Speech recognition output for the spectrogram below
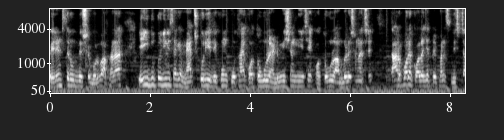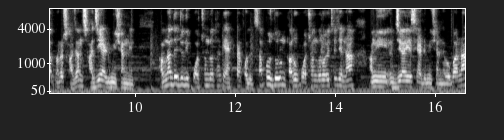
পেরেন্টসদের উদ্দেশ্যে বলব, আপনারা এই দুটো জিনিস আগে ম্যাচ করিয়ে দেখুন কোথায় কতগুলো অ্যাডমিশন নিয়েছে, কতগুলো আপগ্রেডেশন আছে। তারপরে কলেজের প্রেফারেন্স লিস্টটা আপনারা সাজান, সাজিয়ে অ্যাডমিশন নিন। আপনাদের যদি পছন্দ থাকে একটা কলেজ সাপোজ ধরুন কারও পছন্দ রয়েছে যে, না, আমি জেআইএস অ্যাডমিশন নেব বা, না,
